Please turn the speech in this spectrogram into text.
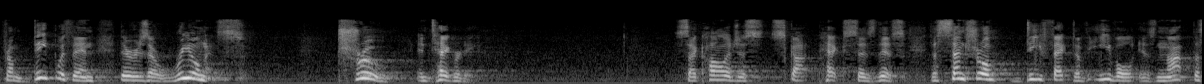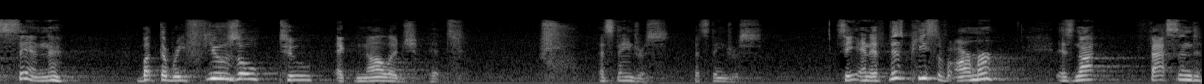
From deep within, there is a realness, true integrity. Psychologist Scott Peck says this The central defect of evil is not the sin, but the refusal to acknowledge it. That's dangerous. That's dangerous. See, and if this piece of armor is not fastened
